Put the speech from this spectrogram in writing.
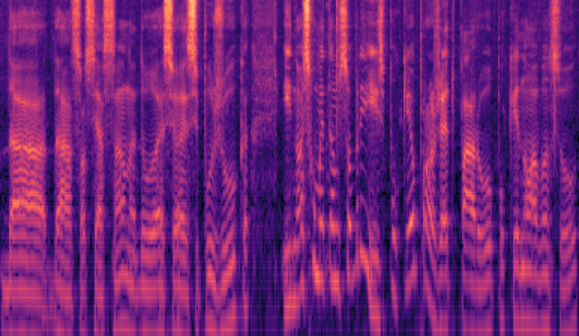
da, da associação, né, do SOS Pujuca, e nós comentamos sobre isso, por que o projeto parou, por que não avançou.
